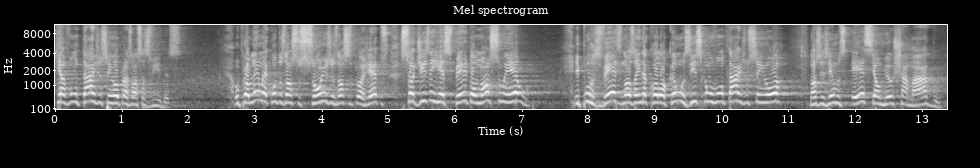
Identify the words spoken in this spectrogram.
que é a vontade do Senhor para as nossas vidas. O problema é quando os nossos sonhos, os nossos projetos só dizem respeito ao nosso eu, e por vezes nós ainda colocamos isso como vontade do Senhor, nós dizemos: esse é o meu chamado.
